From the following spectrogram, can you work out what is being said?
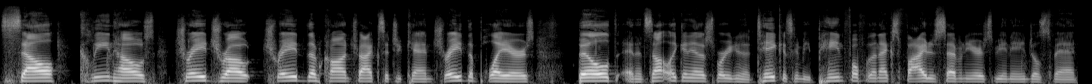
sell, clean house, trade Trout, trade the contracts that you can, trade the players, build, and it's not like any other sport you're going to take. It's going to be painful for the next five to seven years to be an Angels fan,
